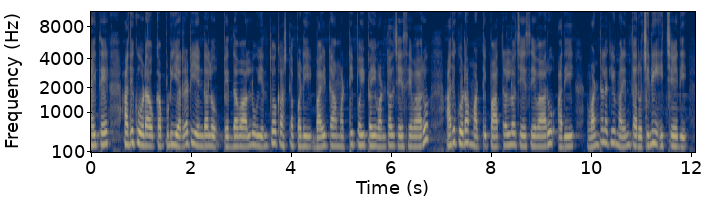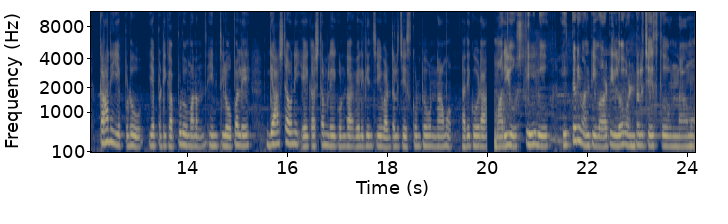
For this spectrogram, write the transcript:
అయితే అది కూడా ఒకప్పుడు ఎర్రటి ఎండలో పెద్దవాళ్ళు ఎంతో కష్టపడి బయట మట్టి పొయ్యిపై వంటలు చేసేవారు. అది కూడా మట్టి పాత్రల్లో చేసేవారు. అది వంటలకి మరింత రుచిని ఇచ్చేది. కానీ ఎప్పుడు ఎప్పటికప్పుడు మనం ఇంటి లోపలే గ్యాస్ స్టవ్ని ఏ కష్టం లేకుండా వెలిగించి వంటలు చేసుకుంటూ ఉన్నాము. అది కూడా. మరియు స్టీలు ఇత్తడి వంటి వాటిల్లో వంటలు చేస్తూ ఉన్నాము.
